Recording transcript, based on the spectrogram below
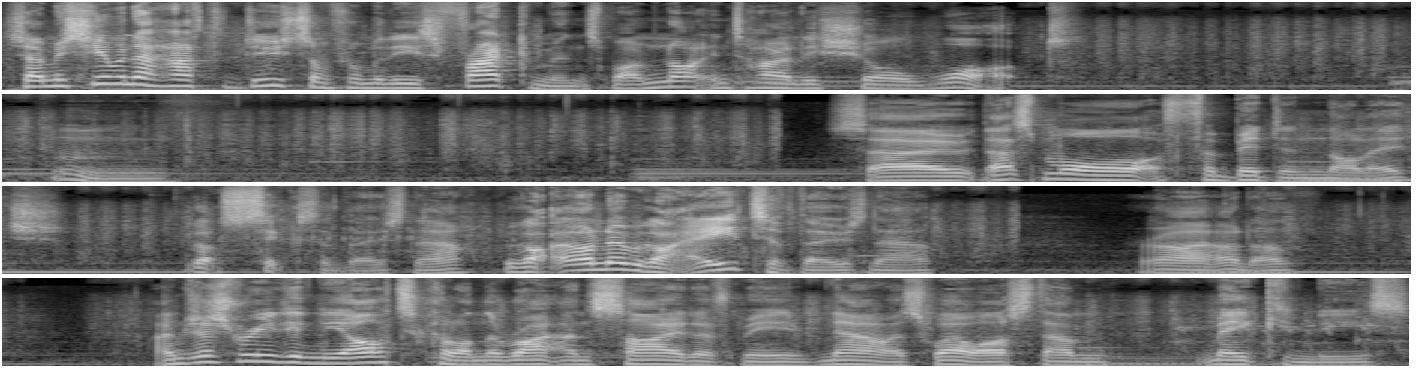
so I'm assuming I have to do something with these fragments, but I'm not entirely sure what. Hmm. So that's more forbidden knowledge. We've got six of those now. We got oh no, we got eight of those now. Right, hold on. I'm just reading the article on the right hand side of me now as well whilst I'm making these.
